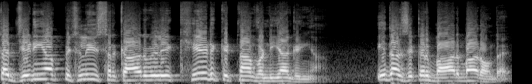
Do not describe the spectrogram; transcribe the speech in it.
ਤਾਂ ਜਿਹੜੀਆਂ ਪਿਛਲੀ ਸਰਕਾਰ ਵੇਲੇ ਖੇਡ ਕਿੱਟਾਂ ਵੰਡੀਆਂ ਗਈਆਂ, ਇਹਦਾ ਜ਼ਿਕਰ ਬਾਰ-ਬਾਰ ਆਉਂਦਾ ਹੈ।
